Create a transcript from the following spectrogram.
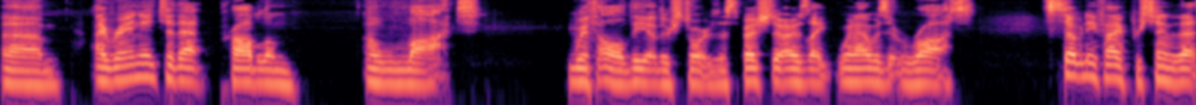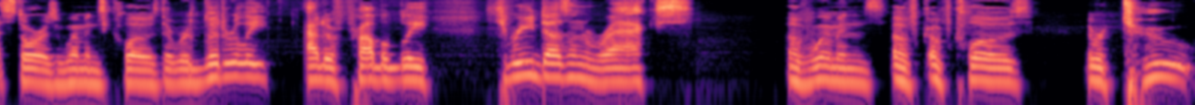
Um, I ran into that problem a lot with all the other stores, especially I was like when I was at Ross, 75% of that store is women's clothes. There were literally out of probably three dozen racks of women's of, of clothes there were two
